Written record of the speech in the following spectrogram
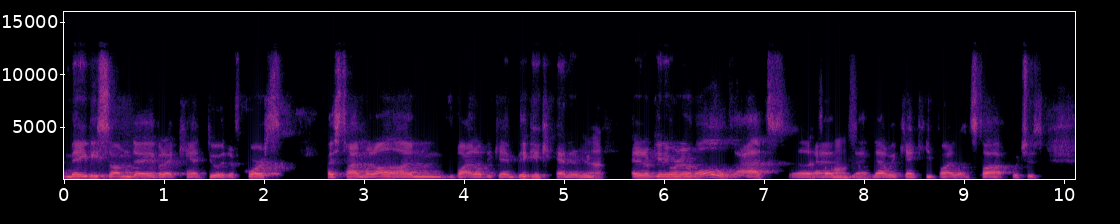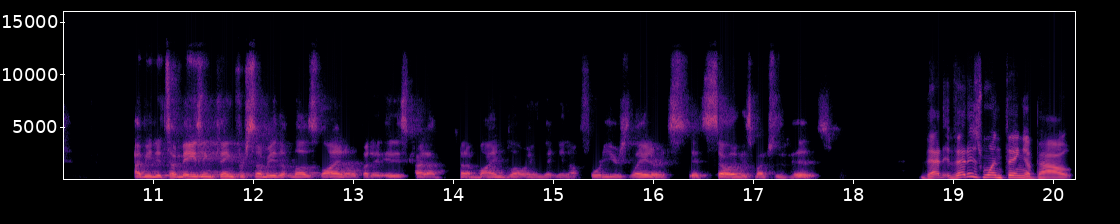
Maybe someday, but I can't do it. Of course, as time went on, vinyl became big again, and yeah. we ended up getting rid of all of that. Uh, and, awesome. and now we can't keep vinyl in stock, which is I mean, it's an amazing thing for somebody that loves vinyl, but it, it is kind of kind of mind blowing that you know, 40 years later, it's it's selling as much as it is. That that is one thing about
